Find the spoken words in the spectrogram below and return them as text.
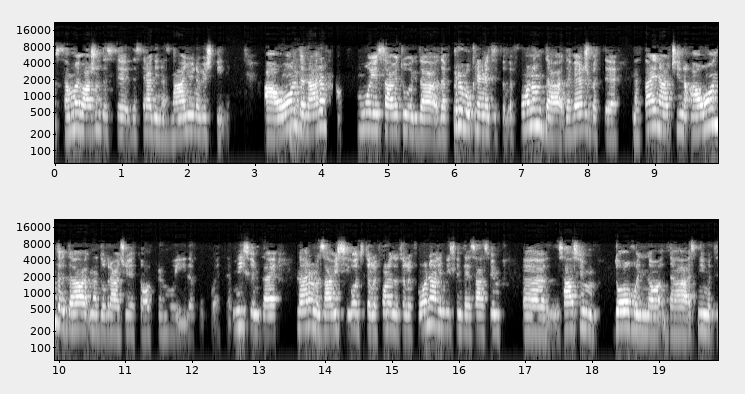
samo je važno da se, da se radi na znanju i na veštini. A onda, da. naravno, moj je savjet uvek da, da prvo krenete telefonom, da, da vežbate na taj način, a onda da nadograđujete opremu i da kupujete. Mislim da je, naravno, zavisi od telefona do telefona, ali mislim da je sasvim, uh, sasvim dovoljno da snimate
